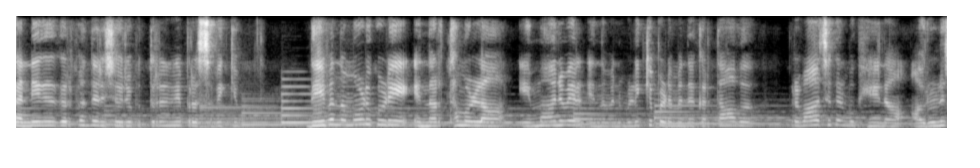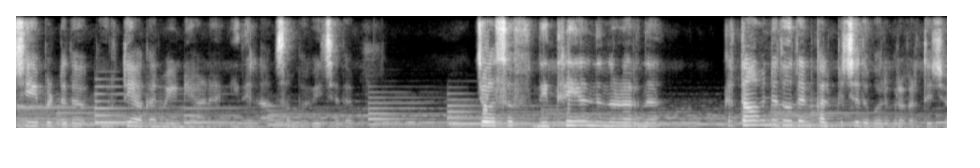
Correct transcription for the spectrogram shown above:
കന്യക ഗർഭം ധരിച്ച ഒരു പുത്രനെ പ്രസവിക്കും. ദൈവം നമ്മോട് കൂടെ എന്നർത്ഥമുള്ള ഇമ്മാനുവൽ എന്നവൻ വിളിക്കപ്പെടുമെന്ന കർത്താവ് പ്രവാചകൻ മുഖേന അരുളി ചെയ്യപ്പെട്ടത് പൂർത്തിയാക്കാൻ വേണ്ടിയാണ് ഇതെല്ലാം സംഭവിച്ചത്. ജോസഫ് നിദ്രയിൽ നിന്നുണർന്ന് കർത്താവിന്റെ ദൂതൻ കൽപ്പിച്ചതുപോലെ പ്രവർത്തിച്ചു.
